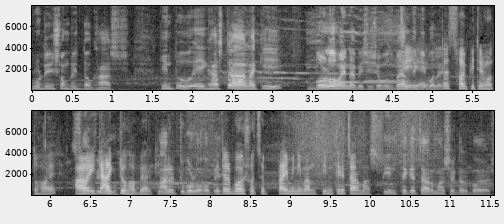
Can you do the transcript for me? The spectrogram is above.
প্রোটিন সমৃদ্ধ ঘাস। কিন্তু এই ঘাসটা নাকি বড় হয় না বেশি সবুজ ভাই আপনি কি বলেন? এটা 6 ফিটের মতো হয়। আর এটা আরেকটু হবে আর কি। আর একটু বড় হবে। এটার বয়স হচ্ছে প্রায় মিনিমাম 3 থেকে 4 মাস। 3 থেকে 4 মাস এটার বয়স।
